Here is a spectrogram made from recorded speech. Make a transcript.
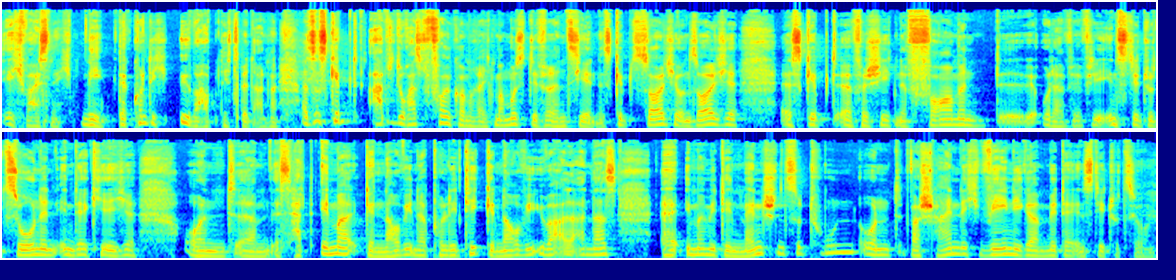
ich weiß nicht. Nee, da konnte ich überhaupt nichts mit anfangen. Also es gibt, du hast vollkommen recht, man muss differenzieren. Es gibt solche und solche, es gibt äh, verschiedene Formen äh, oder für die Institutionen in der Kirche und ähm, es hat immer, genau wie in der Politik, genau wie überall anders, äh, immer mit den Menschen zu tun und wahrscheinlich weniger mit der Institution.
